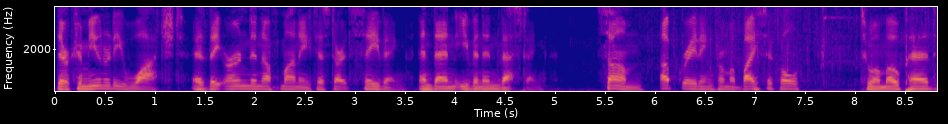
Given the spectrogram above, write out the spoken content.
Their community watched as they earned enough money to start saving and then even investing. Some upgrading from a bicycle to a moped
